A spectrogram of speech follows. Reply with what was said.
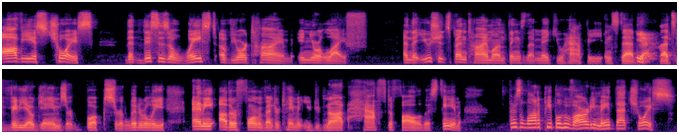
obvious choice that this is a waste of your time in your life and that you should spend time on things that make you happy instead. Yeah. That's video games or books or literally any other form of entertainment. You do not have to follow this theme. There's a lot of people who've already made that choice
